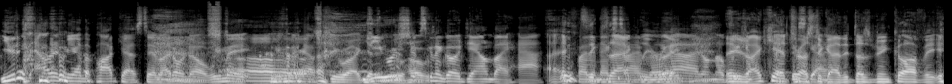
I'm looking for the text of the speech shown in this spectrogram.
You just outed me on the podcast, Tim. I don't know. We may uh, we may have to uh, get viewership's going to go down by half by the next time. Right. Like, ah, I don't know. Can I can't trust guy. a guy that doesn't drink coffee.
